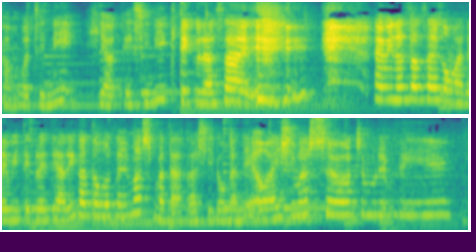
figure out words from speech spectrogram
カンボジアに日焼けしに来てください。はい皆さん最後まで見てくれてありがとうございます。また新しい動画でお会いしましょう。つむりむり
